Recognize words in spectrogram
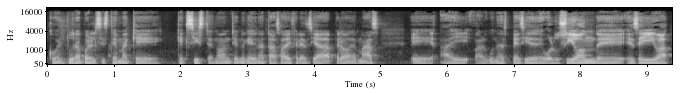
cobertura por el sistema que, que existe, ¿no? Entiendo que hay una tasa diferenciada, pero además eh, hay alguna especie de devolución de ese IVA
